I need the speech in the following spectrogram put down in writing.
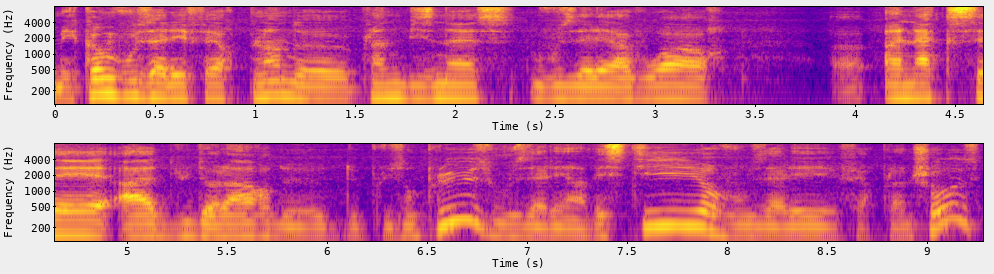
Mais comme vous allez faire plein de, plein de business, vous allez avoir euh, un accès à du dollar de, de, plus en plus, vous allez investir, vous allez faire plein de choses.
